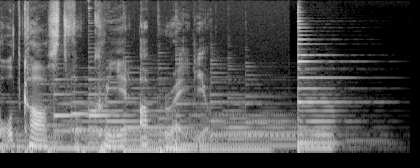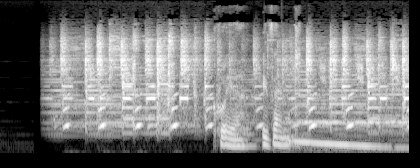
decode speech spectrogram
Podcast for Queer Up Radio. Queer Event.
